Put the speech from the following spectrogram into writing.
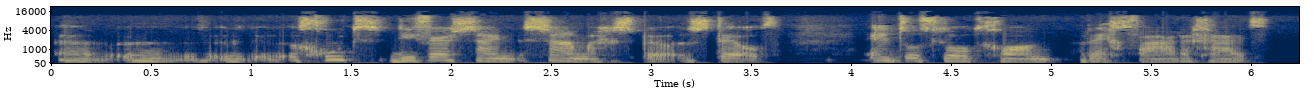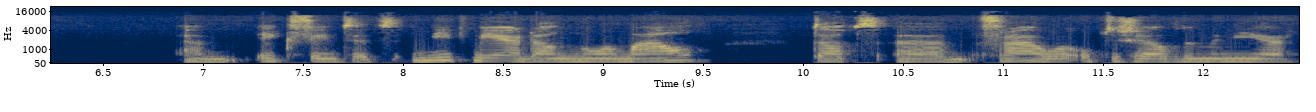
uh, uh, goed divers zijn samengesteld. En tot slot gewoon rechtvaardigheid. Um, ik vind het niet meer dan normaal dat um, vrouwen op dezelfde manier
